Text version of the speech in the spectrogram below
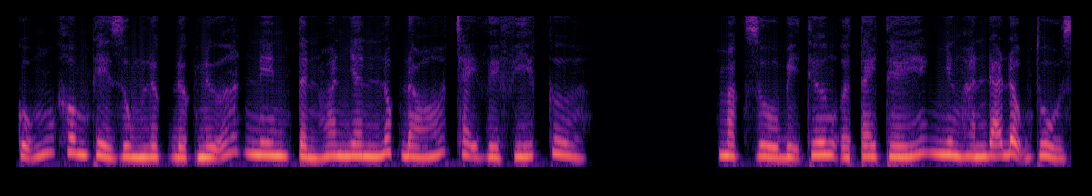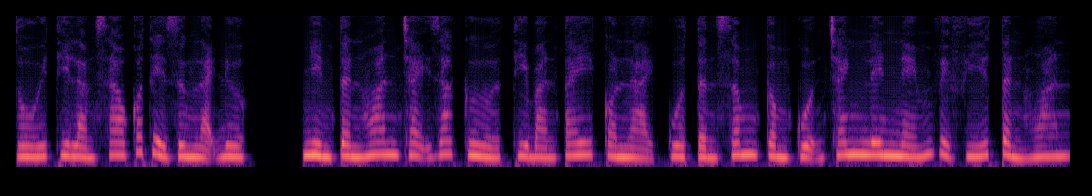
cũng không thể dùng lực được nữa nên Tần Hoan Nhân lúc đó chạy về phía cửa. Mặc dù bị thương ở tay thế nhưng hắn đã động thủ rồi thì làm sao có thể dừng lại được. Nhìn Tần Hoan chạy ra cửa thì bàn tay còn lại của Tần Sâm cầm cuộn tranh lên ném về phía Tần Hoan.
